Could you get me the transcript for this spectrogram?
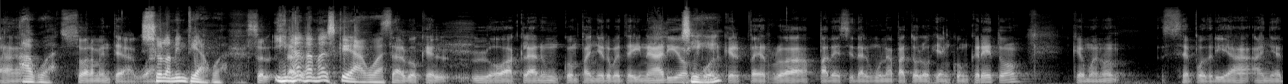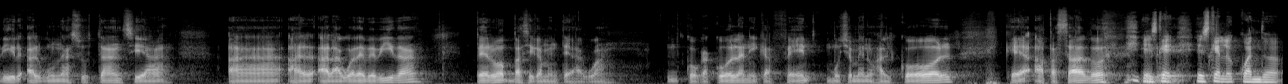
A agua. Solamente agua. Solamente agua. Sol, y salvo, nada más que agua. Salvo que lo aclare un compañero veterinario sí. porque el perro padece de alguna patología en concreto, que bueno, se podría añadir alguna sustancia a, a, al agua de bebida, pero básicamente agua. Coca-Cola ni café, mucho menos alcohol, que ha pasado. És que, és que lo, cuando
